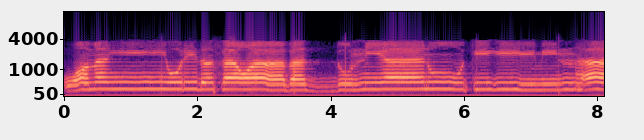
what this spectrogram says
ومن يرد ثواب الدنيا نوته منها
